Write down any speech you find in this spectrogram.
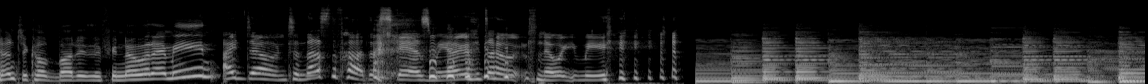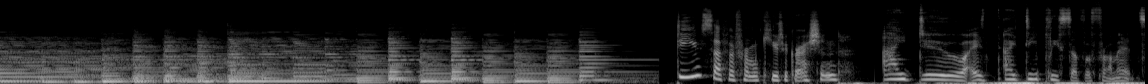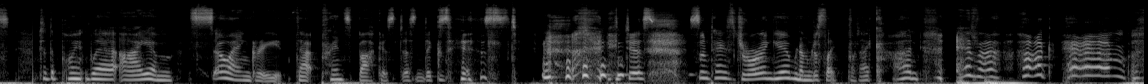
tentacled bodies, if you know what I mean. I don't, and that's the part that scares me. I don't know what you mean. Do you suffer from cute aggression? I do. I, I deeply suffer from it. To the point where I am so angry that Prince Bacchus doesn't exist. It just sometimes drawing him and I'm just like, but I can't ever hug him.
